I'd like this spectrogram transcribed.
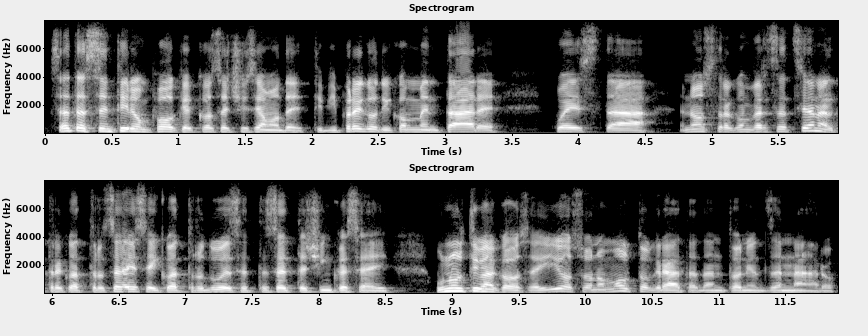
State a sentire un po' che cosa ci siamo detti. Vi prego di commentare questa nostra conversazione al 346 642 7756. Un'ultima cosa, io sono molto grata ad Antonio Zannaro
